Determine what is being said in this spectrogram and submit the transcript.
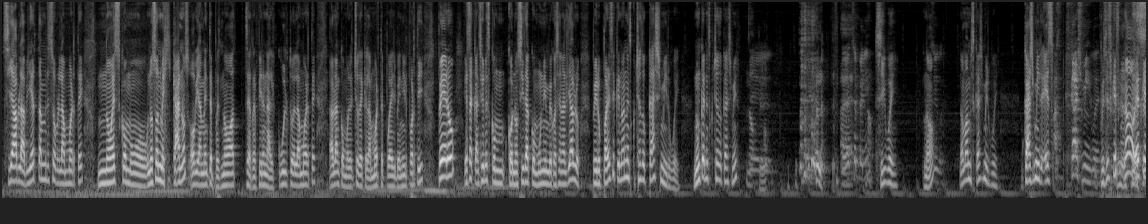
sí habla abiertamente sobre la muerte. No es como no son mexicanos obviamente pues no se refieren al culto de la muerte hablan como el hecho de que la muerte puede venir por ti pero esa canción es com- conocida como una invocación al diablo. Pero parece que no han escuchado Kashmir güey. Nunca han escuchado Kashmir sí. Güey. No no mames Kashmir güey Kashmir es Kashmir, güey. pues es que es, no, es que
